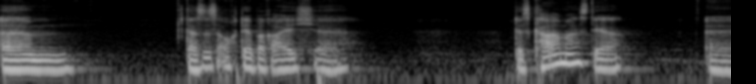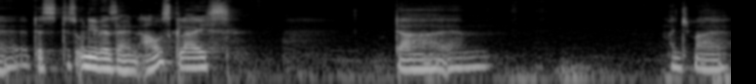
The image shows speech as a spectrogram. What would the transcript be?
Ähm, das ist auch der Bereich äh, des Karmas, der, äh, des, des universellen Ausgleichs. Da ähm, manchmal,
